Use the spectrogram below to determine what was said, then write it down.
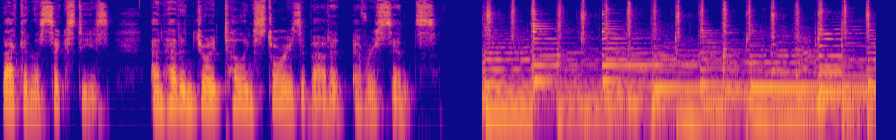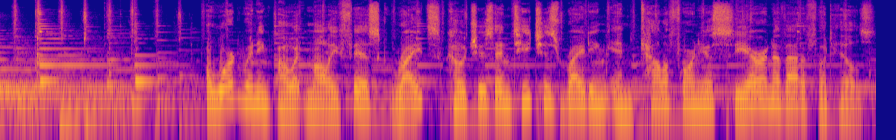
back in the 60s and had enjoyed telling stories about it ever since. Award winning poet Molly Fisk writes, coaches, and teaches writing in California's Sierra Nevada foothills.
